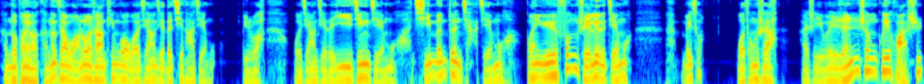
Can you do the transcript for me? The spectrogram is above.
很多朋友可能在网络上听过我讲解的其他节目，比如啊，我讲解的《易经》节目、奇门遁甲节目、关于风水类的节目。没错，我同时啊还是一位人生规划师，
